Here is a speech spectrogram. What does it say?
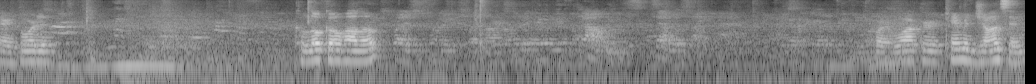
Aaron Gordon. Koloko Hollow. Corey Walker. Cameron Johnson.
